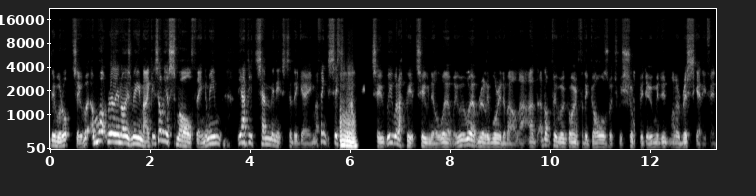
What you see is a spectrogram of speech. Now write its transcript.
they were up to. But and what really annoys me, Mike, it's only a small thing. I mean, they added 10 minutes to the game. I think City. Mm-hmm. Two, we were happy at 2 0, weren't we? We weren't really worried about that. I, I don't think we were going for the goals, which we should be doing. We didn't want to risk anything.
